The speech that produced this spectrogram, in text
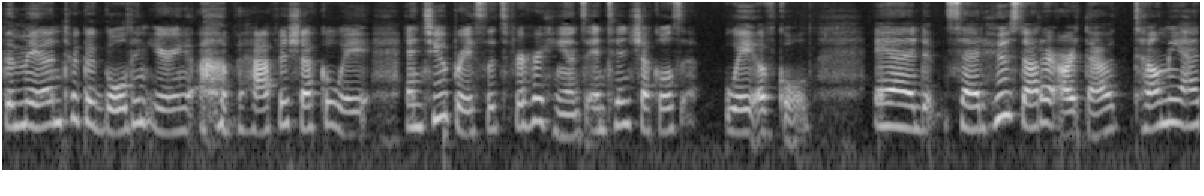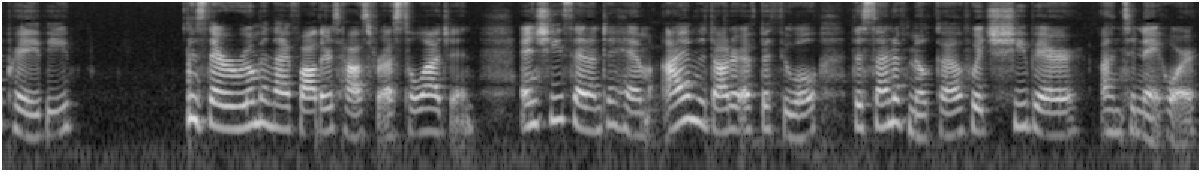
the man took a golden earring of half a shekel weight, and two bracelets for her hands, and ten shekels weight of gold, and said, Whose daughter art thou? Tell me, I pray thee. Is there a room in thy father's house for us to lodge in? And she said unto him, I am the daughter of Bethuel, the son of Milcah, which she bare unto Nahor.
